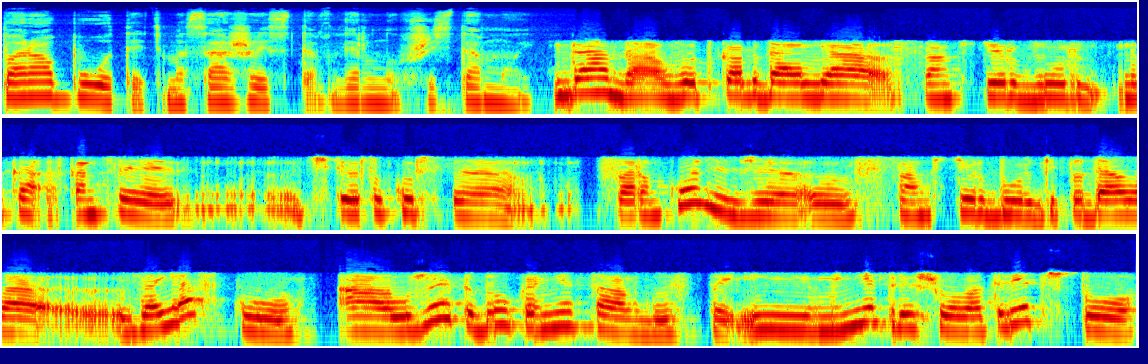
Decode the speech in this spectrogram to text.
поработать массажистом, вернувшись домой? Да, да. Вот когда я в Санкт-Петербург в конце четвертого курса фармколледжа в Санкт-Петербурге подала э, заявку, а уже это был конец августа. И мне пришел ответ, что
